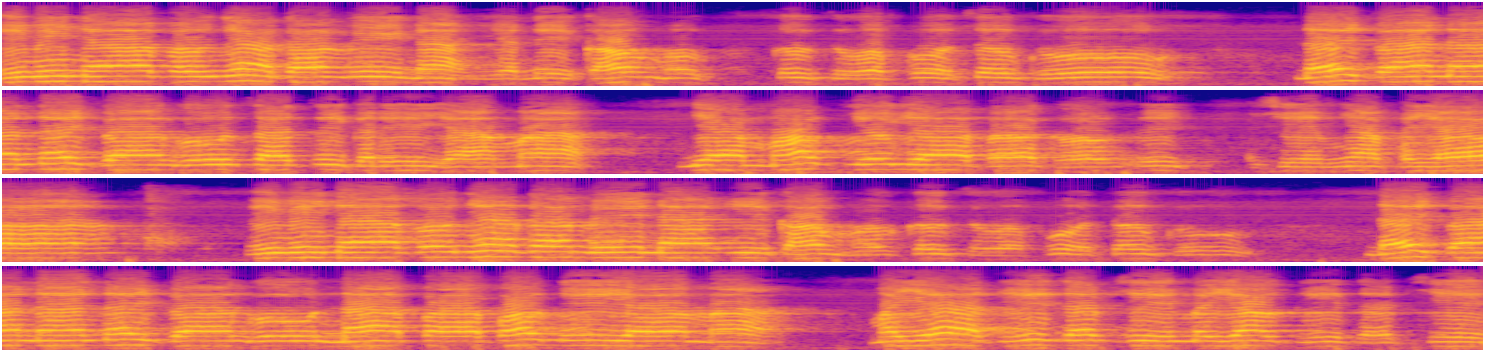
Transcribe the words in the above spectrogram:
ဣမိနာပုံညကာမေနယနေ့ကောင်းမှုကုသိုလ်ဖို့သုတ်ကိုနိဗ္ဗာန်နိဗ္ဗာန်ကိုသတိကရိယာမမြတ်မောက်ပြုရပါကုန်၏ အရှင်မြတ်ဖယားမိမိနာပုံညကမေနာဤကောင်းမှုကုသိုလ်ဖို့သုတ်ကိုနိဗ္ဗာန်နိဗ္ဗာန်ကိုနာပါပေါနေရမှမရသေးသဖြင့်မရောက်သေးသဖြင့်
